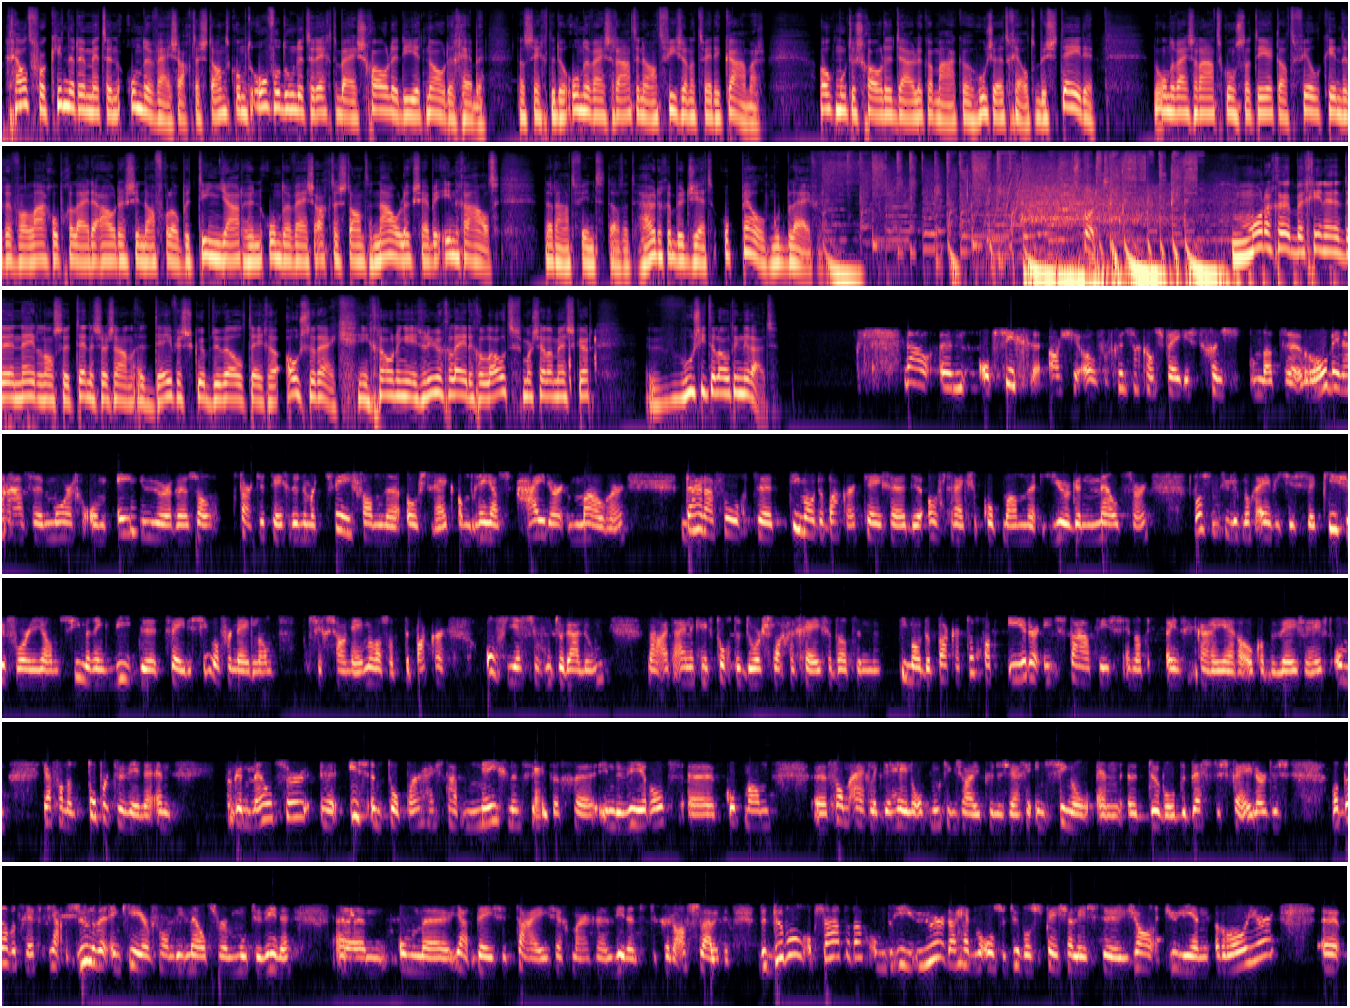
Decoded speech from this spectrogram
Geld voor kinderen met een onderwijsachterstand komt onvoldoende terecht bij scholen die het nodig hebben. Dat zegt de Onderwijsraad in een advies aan de Tweede Kamer. Ook moeten scholen duidelijker maken hoe ze het geld besteden. De Onderwijsraad constateert dat veel kinderen van laagopgeleide ouders... in de afgelopen tien jaar hun onderwijsachterstand nauwelijks hebben ingehaald. De raad vindt dat het huidige budget op peil moet blijven. Sport. Morgen beginnen de Nederlandse tennissers aan het Davis Cup duel tegen Oostenrijk. In Groningen is een uur geleden gelood, Marcella Mesker. Hoe ziet de loting eruit? Nou, um, op zich, als je over gunstig kan spreken, is het gunstig omdat uh, Robin Hazen morgen om 1 uur uh, zal starten tegen de nummer 2 van uh, Oostenrijk, Andreas Heider-Maurer. Daarna volgt uh, Timo de Bakker tegen de Oostenrijkse kopman uh, Jurgen Meltzer. Was natuurlijk nog eventjes uh, kiezen voor Jan Siemering wie de tweede single voor Nederland op zich zou nemen. Was dat de Bakker of Jesse Hoetegaloen? Nou, uiteindelijk heeft toch de doorslag gegeven dat een Timo de Bakker toch wat eerder in staat is... en dat in zijn carrière ook al bewezen heeft om ja, van een topper te winnen. En Jurgen Meltzer uh, is een topper. Hij staat 29 uh, in de wereld. Uh, kopman van eigenlijk de hele ontmoeting zou je kunnen zeggen. In single en dubbel de beste speler. Dus wat dat betreft ja, zullen we een keer van die Meltzer moeten winnen. Um, om ja, deze taai zeg maar winnend te kunnen afsluiten. De dubbel op zaterdag om drie uur. Daar hebben we onze dubbelspecialist Jean-Julien Royer.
